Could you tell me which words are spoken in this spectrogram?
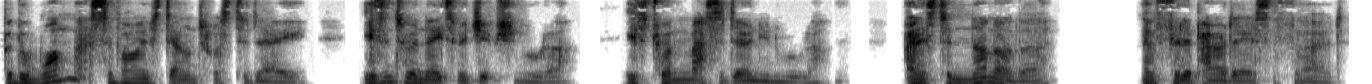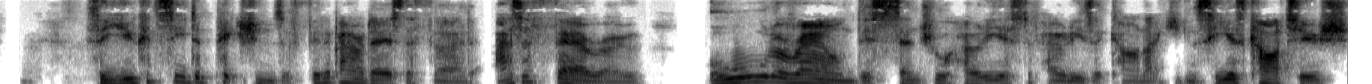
But the one that survives down to us today isn't to a native Egyptian ruler, it's to a Macedonian ruler. And it's to none other than Philip Aridaeus III, so you can see depictions of Philip Aridaeus III as a pharaoh all around this central holiest of holies at Karnak. You can see his cartouche,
